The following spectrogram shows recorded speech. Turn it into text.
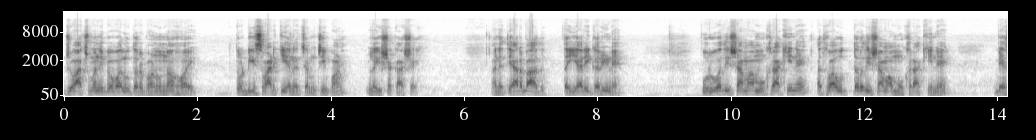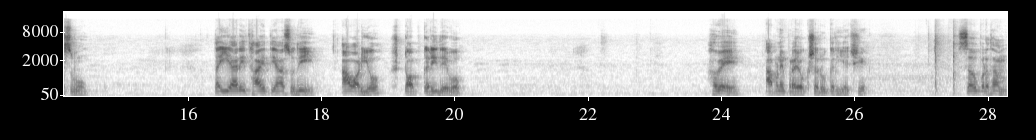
જો આચમની પવાલું તરભાણું ન હોય, તો ડીશ વાડકી અને ચમચી પણ લઈ શકાશે. અને ત્યારબાદ તૈયારી કરીને પૂર્વ દિશામાં મુખ રાખીને અથવા ઉત્તર દિશામાં મુખ રાખીને બેસવું. તૈયારી થાય ત્યાં સુધી આ ઓડિયો સ્ટોપ કરી દેવો. હવે આપણે પ્રયોગ શરૂ કરીએ છીએ. સૌ પ્રથમ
